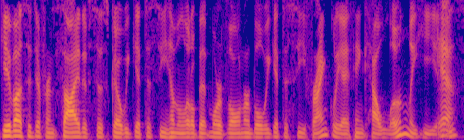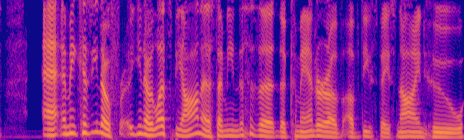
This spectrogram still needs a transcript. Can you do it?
give us a different side of Sisko. We get to see him a little bit more vulnerable. We get to see frankly, I think how lonely he Yeah. is. And, I mean, because you know, for, you know, let's be honest. I mean, this is a the commander of of Deep Space Nine who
